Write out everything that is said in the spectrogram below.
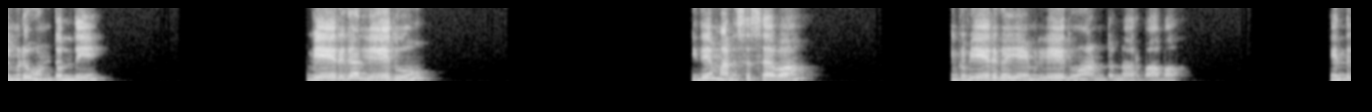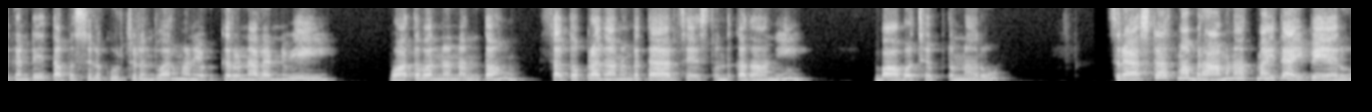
ఇమిడి ఉంటుంది. వేరుగా లేదు. ఇదే మనస సేవ. ఇంక వేరుగా ఏమి లేదు అంటున్నారు బాబా. ఎందుకంటే తపస్సులో కూర్చోడం ద్వారా మన యొక్క కిరణాలన్నవి వాతావరణాన్ని అంతా సతోప్రధానంగా తయారు చేస్తుంది కదా అని బాబా చెప్తున్నారు. శ్రేష్టాత్మ బ్రాహ్మణాత్మ అయితే అయిపోయారు.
